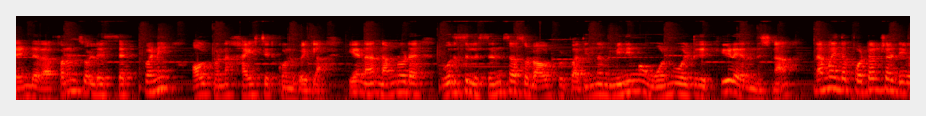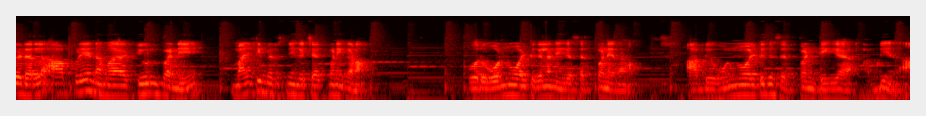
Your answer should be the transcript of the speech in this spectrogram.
ரெண்டு ரெஃபரன்ஸ் வோல்டேஜ் செட் பண்ணி அவுட் பண்ண ஹை ஸ்டேட் கொண்டு போய்க்கலாம். ஏன்னா நம்மளோட ஒரு சில சென்சார்ஸோட அவுட்புட் பார்த்தீங்கன்னா மினிமம் ஒன் வோல்ட்டுக்கு கீழே இருந்துச்சுன்னா நம்ம இந்த பொட்டன்ஷியல் டிவைடரில் அப்படியே நம்ம டியூன் பண்ணி மல்டிமீட்டர்ஸ் நீங்கள் செக் பண்ணிக்கணும் ஒரு ஒன் வோல்ட்டுக்கெல்லாம் நீங்கள் செட் பண்ணிடணும். அப்படி ஒன் வோல்ட்டுக்கு செட் பண்ணிட்டீங்க அப்படின்னா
